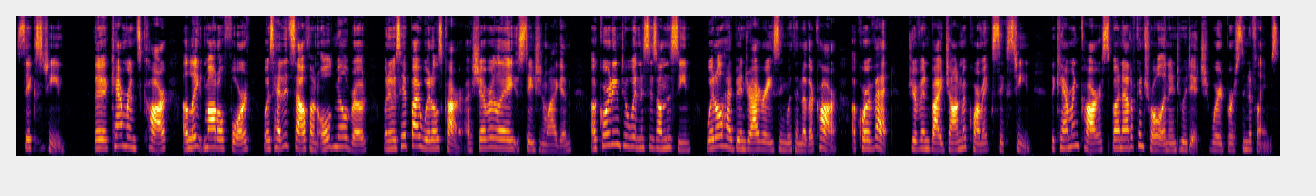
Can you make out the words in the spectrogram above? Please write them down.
16. The Cameron's car, a late model Ford, was headed south on Old Mill Road when it was hit by Whittle's car, a Chevrolet station wagon. According to witnesses on the scene, Whittle had been drag racing with another car, a Corvette, driven by John McCormick, 16. The Cameron car spun out of control and into a ditch, where it burst into flames.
